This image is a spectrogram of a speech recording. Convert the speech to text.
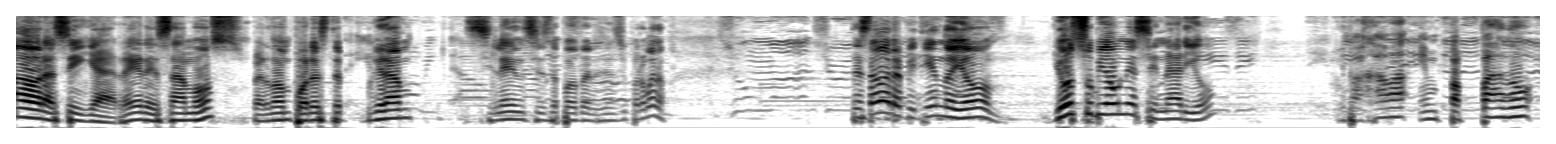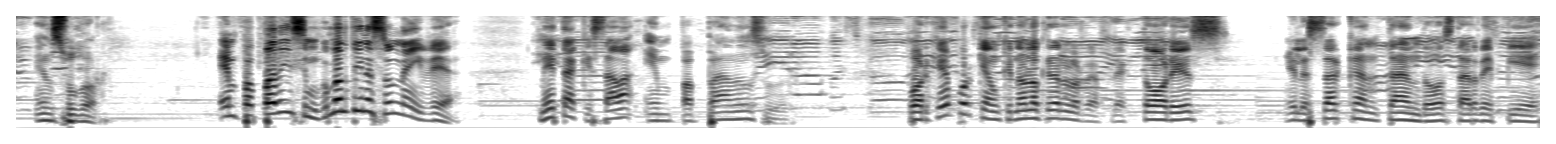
Ahora sí, ya regresamos. Perdón por este gran silencio, este poco de silencio. Pero bueno, te estaba repitiendo yo. Yo subía a un escenario y bajaba empapado en sudor. Empapadísimo. ¿Cómo no tienes una idea? Neta que estaba empapado en sudor. ¿Por qué? Porque aunque no lo crean los reflectores, el estar cantando, estar de pie,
